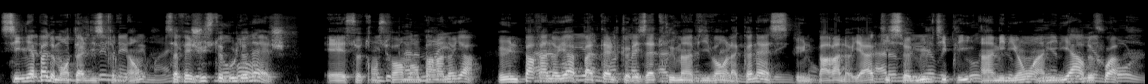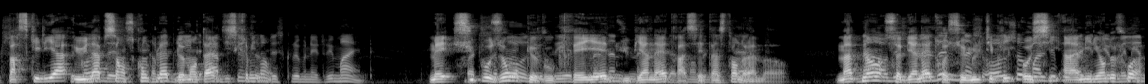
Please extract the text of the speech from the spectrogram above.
S'il n'y a pas de mental discriminant, ça fait juste boule de neige et se transforme en paranoïa. Une paranoïa pas telle que les êtres humains vivants la connaissent, une paranoïa qui se multiplie un million, un milliard de fois, parce qu'il y a une absence complète de mental discriminant. Mais supposons que vous créez du bien-être à cet instant de la mort. Maintenant, ce bien-être se multiplie aussi à un million de fois,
